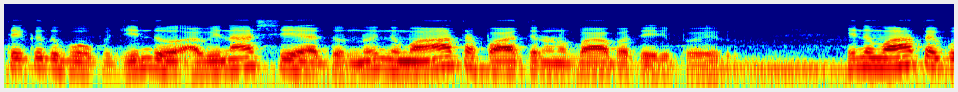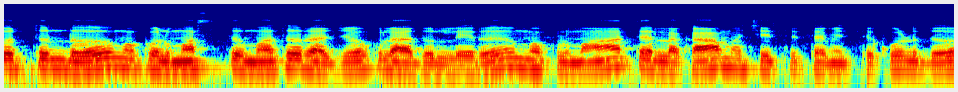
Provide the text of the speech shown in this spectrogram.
ತೆಗೆದು ಪೋಪು. ಜಿಂದು ಅವಿನಾಶಿ ಅದನ್ನು ಇನ್ನು ಮಾತ ಪಾತ್ರನು ಬಾಬಾ ತೀರಿಪೋಯರು ಇನ್ನು ಮಾತ ಗೊತ್ತುಂಡು, ಮಕ್ಕಳು ಮಸ್ತ್ ಮಧುರ ಜೋಕುಲಾದುಲ್ಲೇರು. ಮಕ್ಕಳು ಮಾತೆಲ್ಲ ಕಾಮಚಿತ್ತಿತ ಮಿತ್ತು ಕುಡಿದು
